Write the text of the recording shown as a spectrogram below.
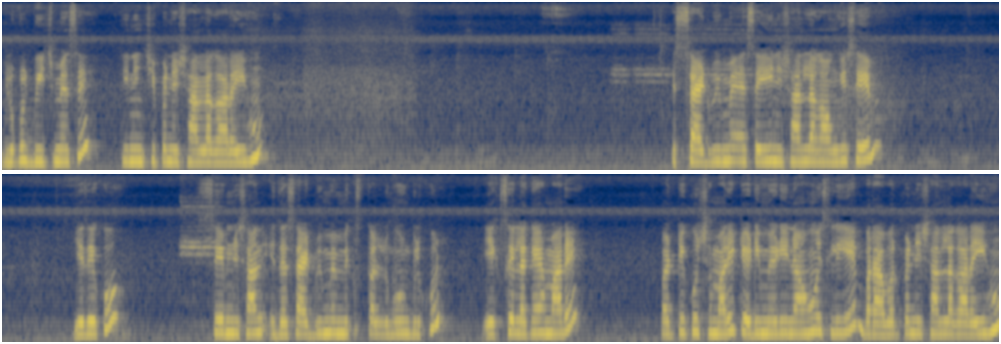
बिल्कुल बीच में से तीन इंची पे निशान लगा रही हूँ। इस साइड भी मैं ऐसे ही निशान लगाऊँगी सेम ये देखो सेम निशान इधर साइड भी मैं मिक्स कर लूँगी बिल्कुल। एक से लगे हमारे। पट्टी कुछ हमारी टेढ़ी मेढ़ी ना हो, इसलिए बराबर पर निशान लगा रही हूँ।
